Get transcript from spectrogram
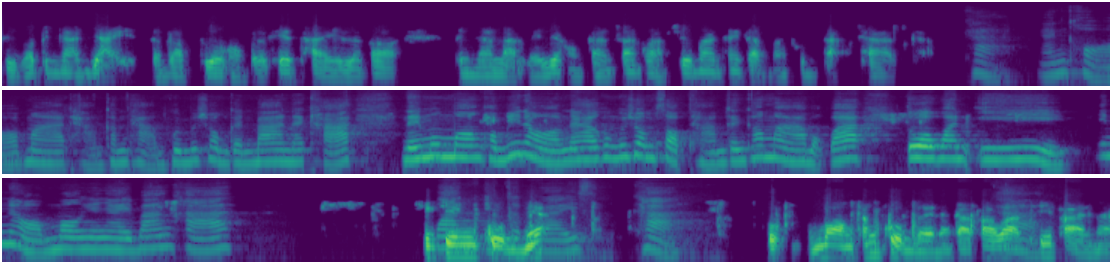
ถือว่าเป็นงานใหญ่สำหรับตัวของประเทศไทย แล้วก็เป็นงานหลักในเรื่องของการสร้างความเชื่อมั่นให้กับนักทุนต่างชาติครับค่ะงั้นขอมาถามคำถามคุณผู้ชมกันบ้างนนะคะ ในมุมมองของพี่หนอมนะคะ คุณผู้ชมสอบถามกันเข้ามาบอกว่าตัววันอีพี่หนอมมองยังไงบ้างคะจริงๆกลุ่มเนี้ยค่ะ มองทั้งกลุ่มเลยนะครับ เพราะว่าที่ผ่านมา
